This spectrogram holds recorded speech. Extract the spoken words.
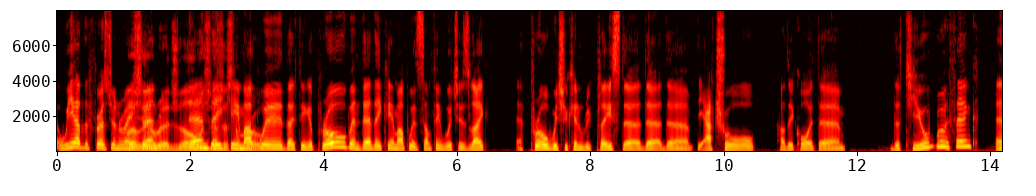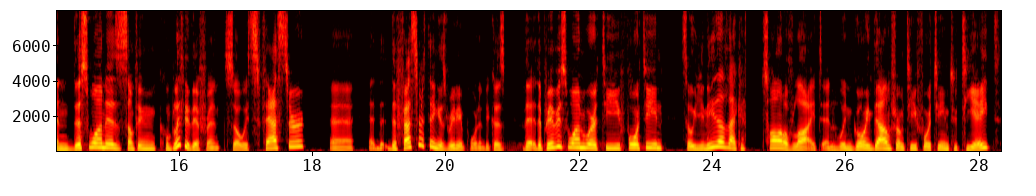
We have the first Well, generation. the original, then they is just a came up with I think a probe, and then they came up with something which is like a probe which you can replace the the the the actual how they call it the the tube I think. And this one is something completely different. So it's faster. Uh, Uh, the, the faster thing is really important because mm-hmm. the the previous one were T14, so you needed like a ton of light, and mm-hmm. when going down from T14 to T8,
